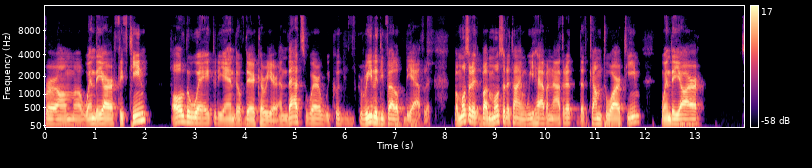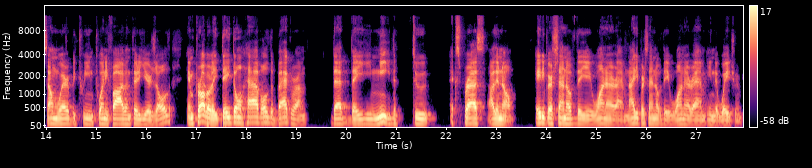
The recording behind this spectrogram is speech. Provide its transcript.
from uh, when they are 15 all the way to the end of their career. And that's where we could really develop the athlete. But most of the but most of the time we have an athlete that come to our team when they are somewhere between 25 and 30 years old. And probably they don't have all the background that they need to express i don't know 80% of the 1rm 90% of the 1rm in the weight room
